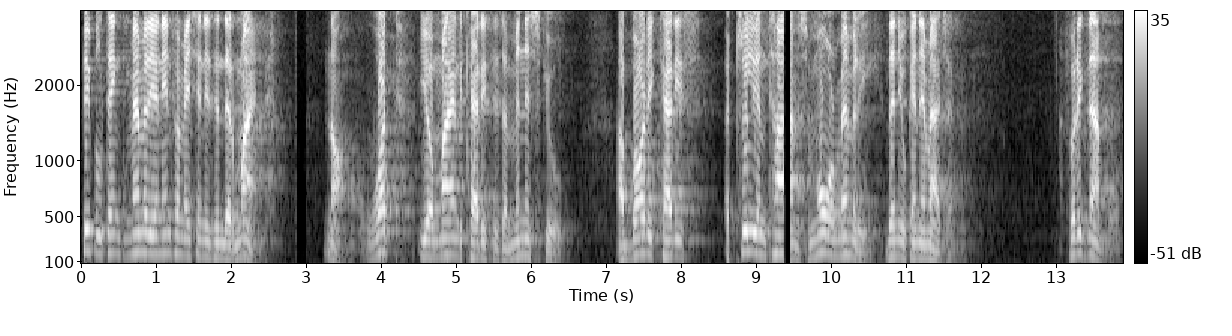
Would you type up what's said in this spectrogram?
people think memory and information is in their mind. No, what your mind carries is a minuscule. A body carries a trillion times more memory than you can imagine. For example,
